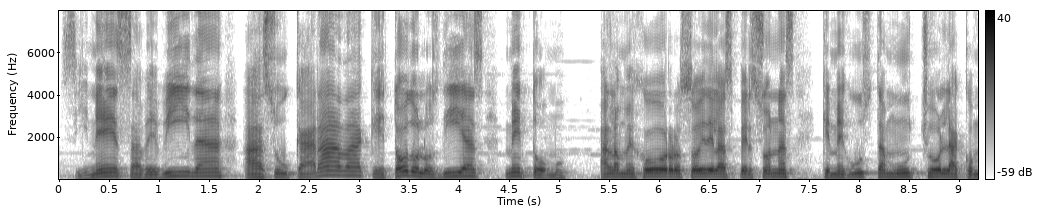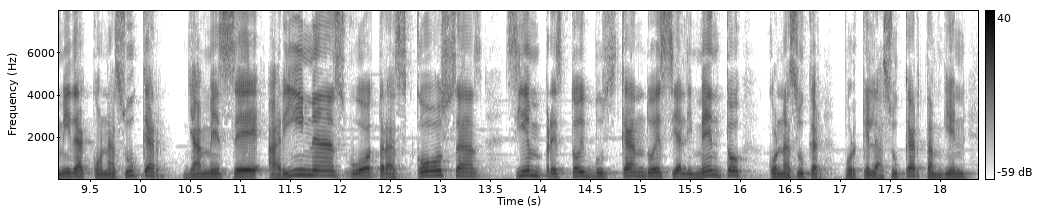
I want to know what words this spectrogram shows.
sin esa bebida azucarada que todos los días me tomo. A lo mejor soy de las personas que me gusta mucho la comida con azúcar, llámese harinas u otras cosas, siempre estoy buscando ese alimento con azúcar, porque el azúcar también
